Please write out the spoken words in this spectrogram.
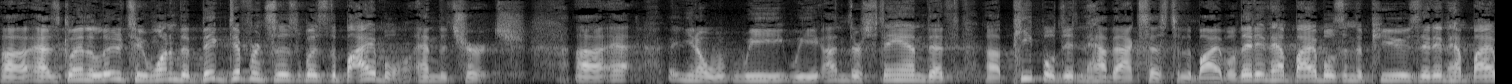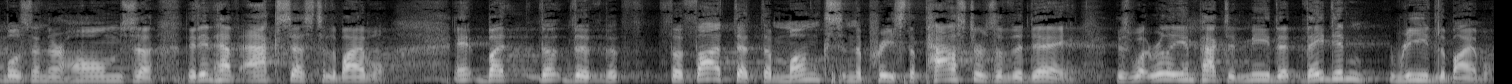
Uh, as Glenn alluded to, one of the big differences was the Bible and the church. Uh, eh, you know, we, we understand that uh, people didn't have access to the Bible. They didn't have Bibles in the pews, they didn't have Bibles in their homes, uh, they didn't have access to the Bible. And, eh, but the, the, the, the thought that the monks and the priests, the pastors of the day, is what really impacted me that they didn't read the Bible.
